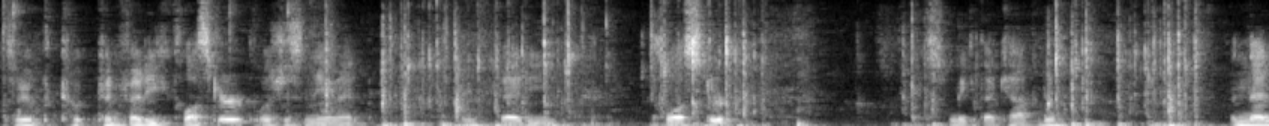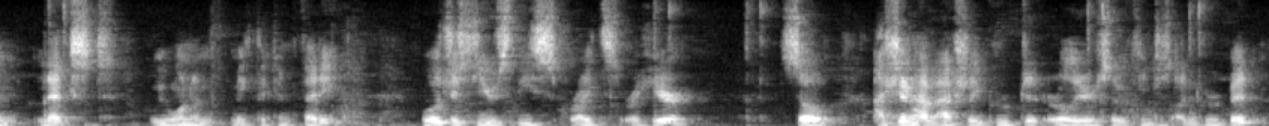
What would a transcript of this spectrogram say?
So we have the confetti cluster. Let's just name it confetti cluster. Let's make that capital. And then next, we want to make the confetti. We'll just use these sprites right here. So I shouldn't have actually grouped it earlier, so you can just ungroup it,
